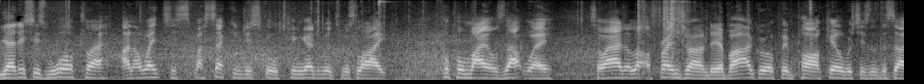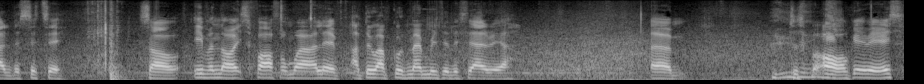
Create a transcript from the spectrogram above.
Yeah, this is Walkley, and I went to my secondary school. King Edward's was like a couple miles that way, so I had a lot of friends around here. But I grew up in Park Hill, which is the other side of the city. So even though it's far from where I live, I do have good memories of this area. Um, just for, oh, here it is.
